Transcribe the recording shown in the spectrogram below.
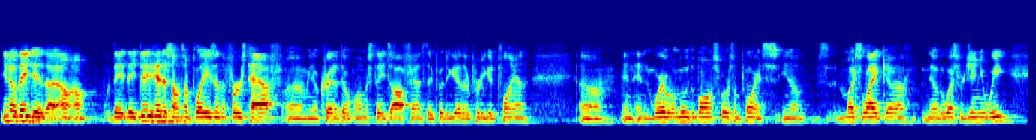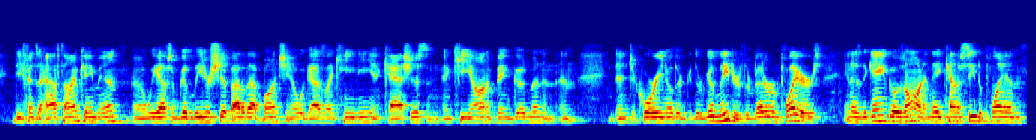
You know they did. I, I'm, they they did hit us on some plays in the first half. Um, you know, credit to Oklahoma State's offense. They put together a pretty good plan, um, and and were able to move the ball and score some points. You know, much like uh, you know the West Virginia week. Defense at halftime came in. Uh, we have some good leadership out of that bunch. You know, with guys like Heeney and Cassius and, and Keon and Ben Goodman and and and JaCorey. You know, they're they're good leaders. They're veteran players. And as the game goes on, and they kind of see the plan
